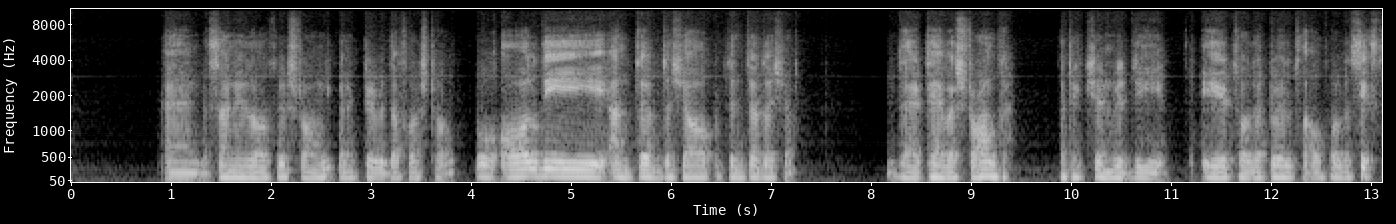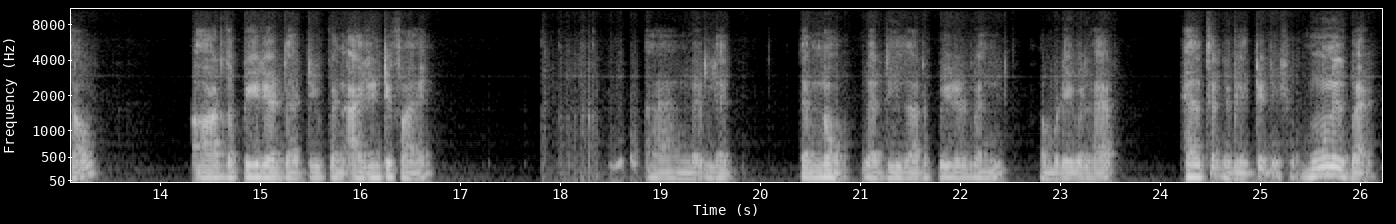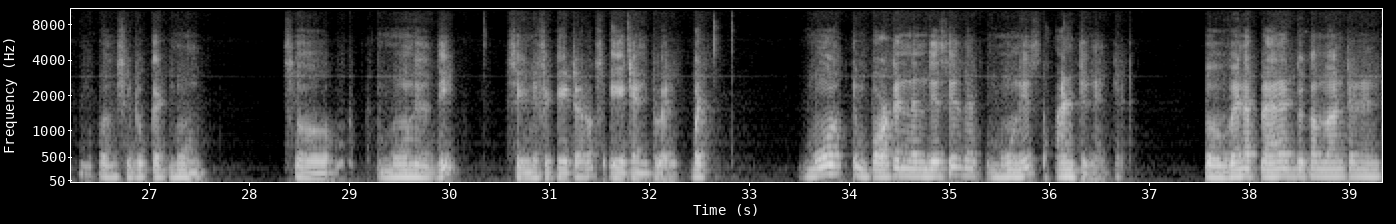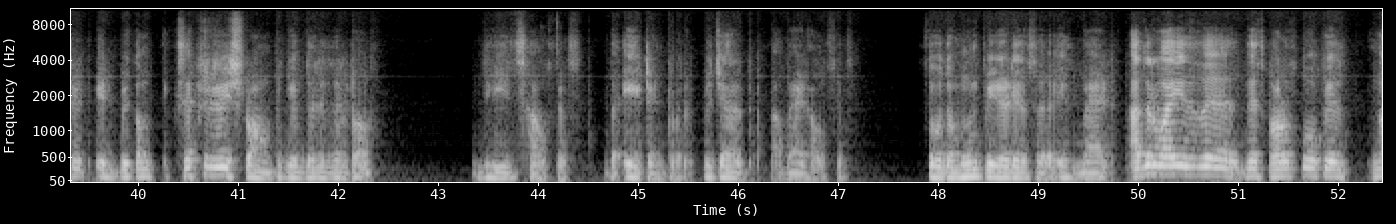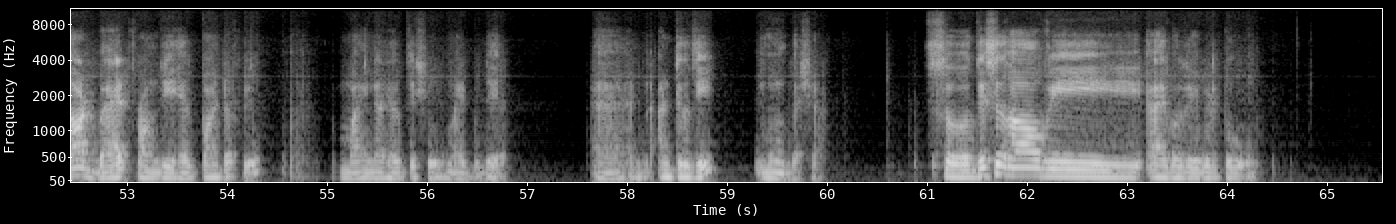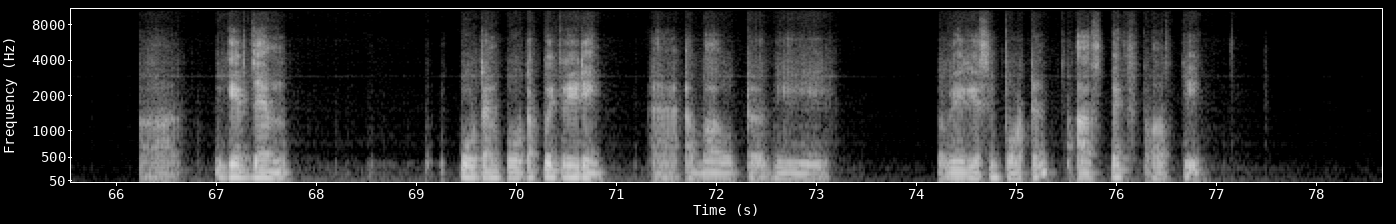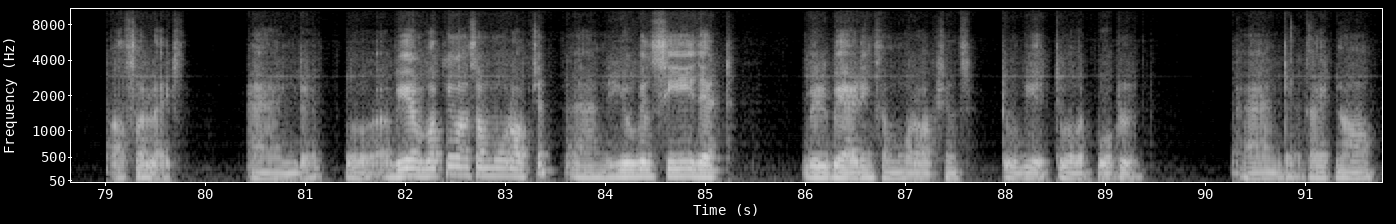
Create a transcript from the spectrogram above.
and Sun is also strongly connected with the first house. So all the Antardasha or Pratyantardasha that have a strong connection with the 8th or the 12th house or the 6th house are the period that you can identify and let them know that these are the period when somebody will have health related issue. Moon is bad because if you look at moon, so moon is the significator of 8 and 12. But more important than this is that moon is untenanted. So when a planet becomes untenanted, it becomes exceptionally strong to give the result of these houses, the 8 and 12, which are bad houses. So the moon period is uh, is bad. Otherwise, uh, this horoscope is not bad from the health point of view. Minor health issues might be there, and until the moon dasha. So this is how we I was able to uh, give them quote unquote a quick reading uh, about uh, the various important aspects of the of our life and uh, so uh, we are working on some more options and you will see that we'll be adding some more options to be to our portal. And uh, right now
